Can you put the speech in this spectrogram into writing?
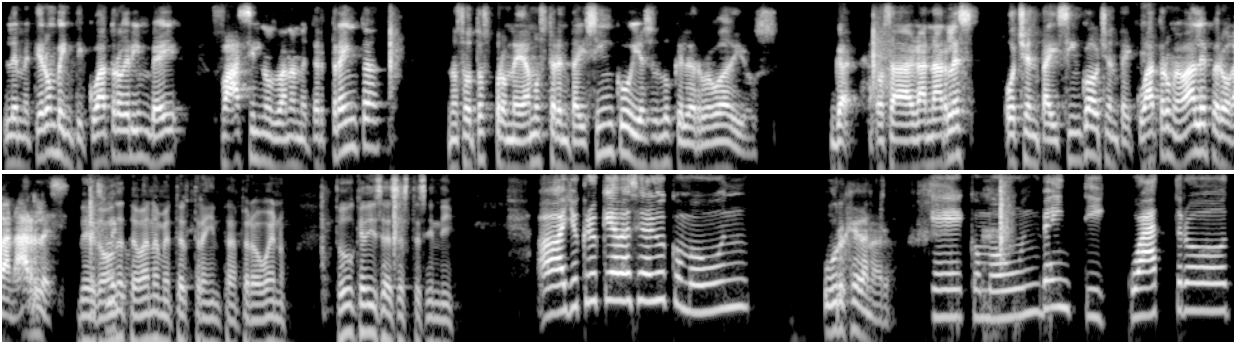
le metieron 24 a Green Bay, fácil nos van a meter 30, nosotros promediamos 35 y eso es lo que le ruego a Dios. Ga- o sea, ganarles 85 a 84 me vale, pero ganarles. ¿De ¿Me dónde explico? te van a meter 30? Pero bueno. ¿Tú qué dices, este Cindy? Ah, yo creo que va a ser algo como un, Urge ganar. eh, como un 24,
